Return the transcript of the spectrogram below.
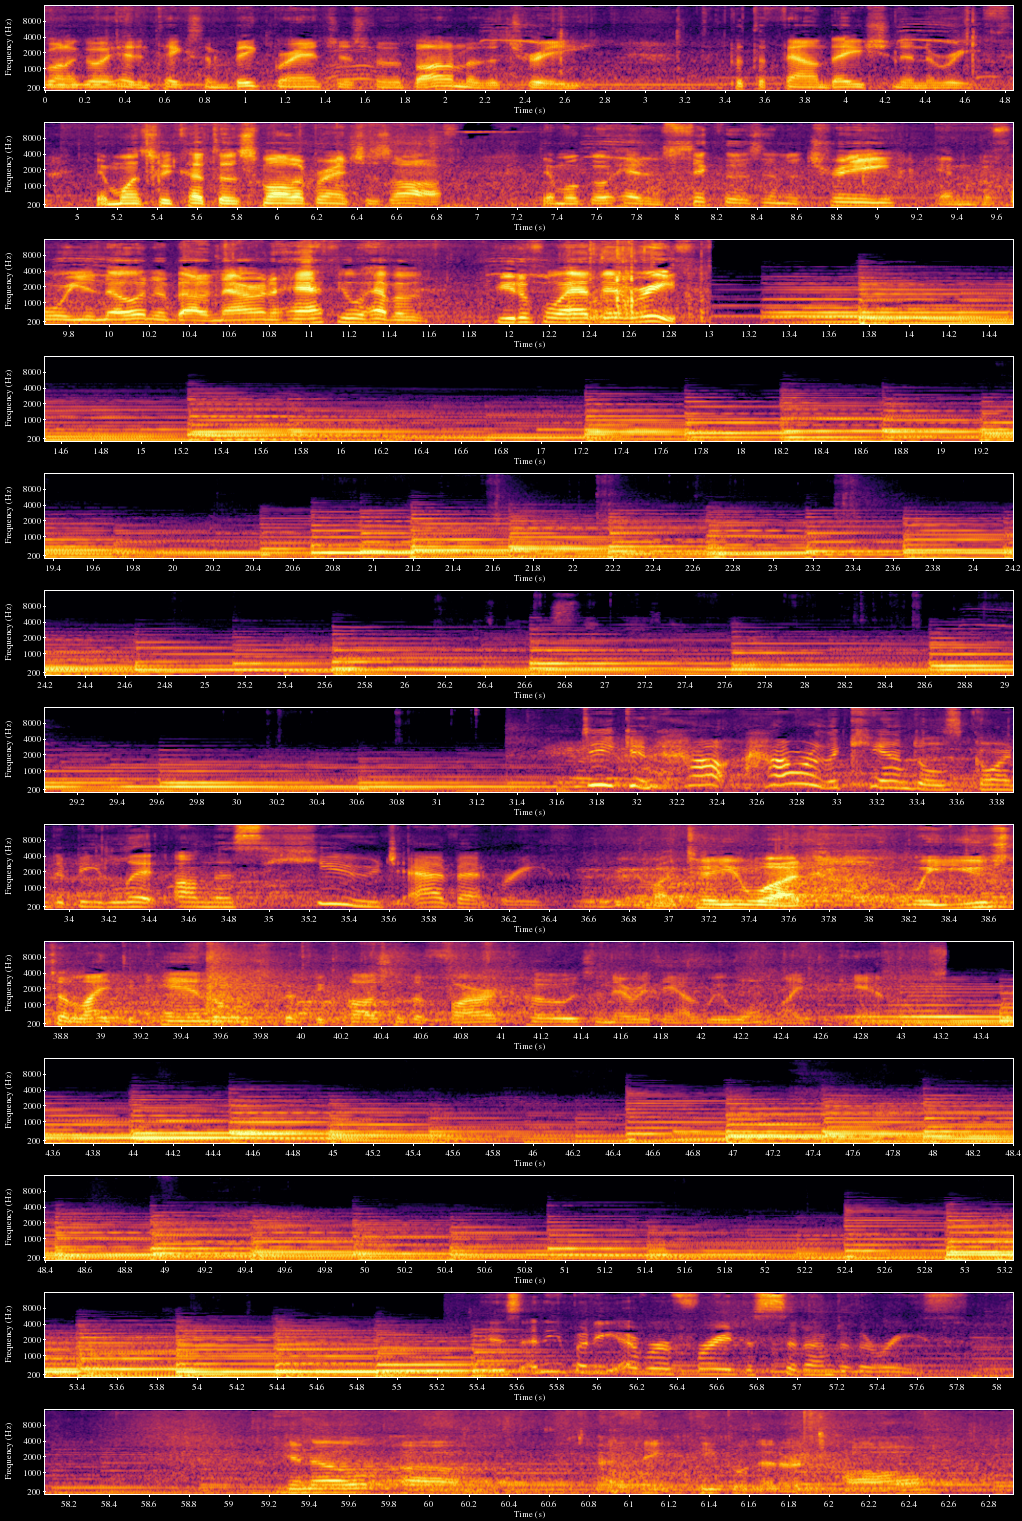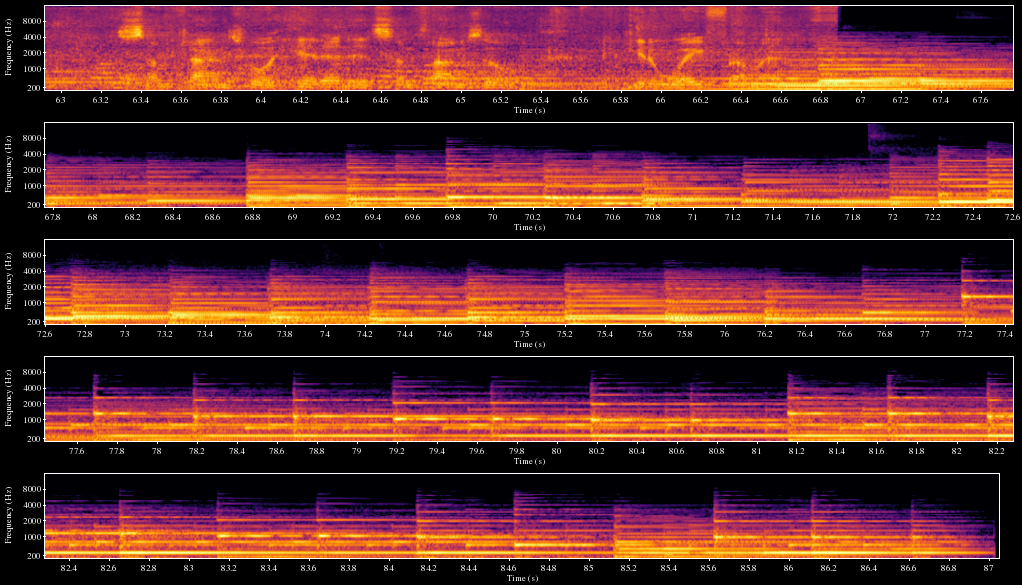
going to go ahead and take some big branches from the bottom of the tree to put the foundation in the wreath. And once we cut those smaller branches off, then we'll go ahead and stick those in the tree, and before you know it, in about an hour and a half, you'll have a beautiful Advent wreath. Deacon, how, how are the candles going to be lit on this huge Advent wreath? Well, I tell you what, we used to light the candles, but because of the fire codes and everything else, we won't light the candles. Is anybody ever afraid to sit under the wreath? You know, um, I think people that are tall sometimes will hit it and sometimes they'll get away from it.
